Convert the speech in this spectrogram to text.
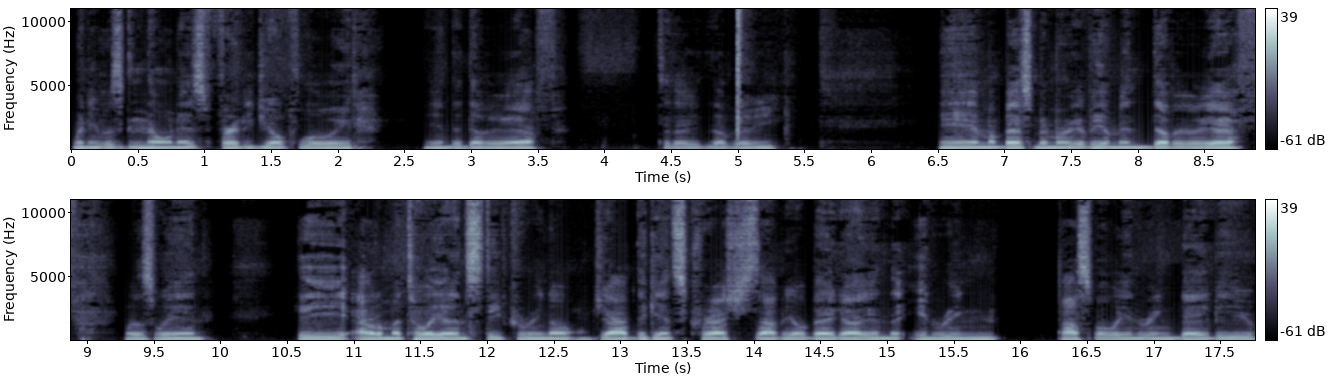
when he was known as Freddie Joe Floyd in the WF, today WWE. And my best memory of him in WF was when he, Aldo Montoya, and Steve Corino jobbed against Crush Savio Vega in the in-ring possible in-ring debut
